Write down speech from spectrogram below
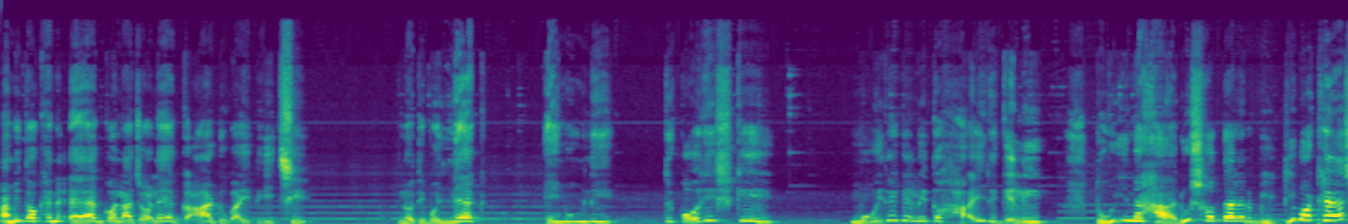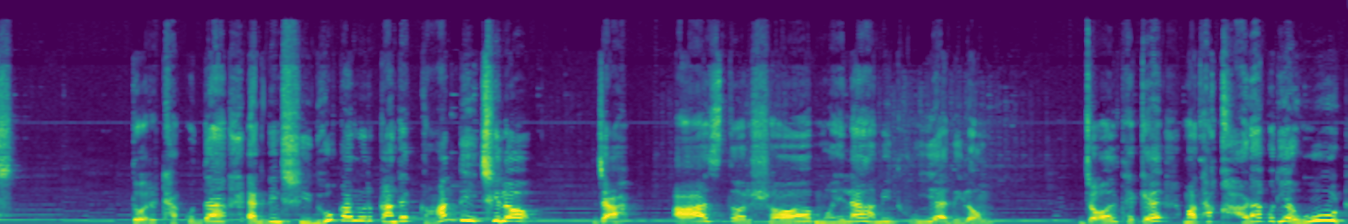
আমি তখন এক গলা জলে গা ডুবাই দিয়েছি। নদী বললে, এই মংলি তুই করিস কি? মরে গেলি তো হাইরে গেলি। তুই না হারু সর্দারের বিটি বঠেস? তোর ঠাকুরদা একদিন সিধু কানুর কাঁধে কাঁধ দিয়েছিল। যা, আজ তোর সব ময়লা আমি ধুইয়া দিলাম। জল থেকে মাথা খাড়া করিয়া উঠ।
